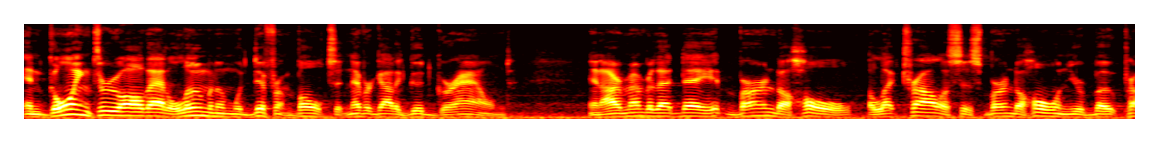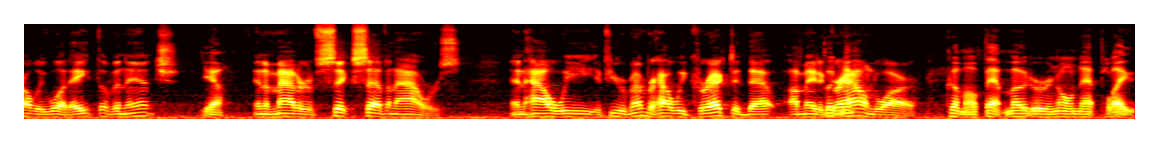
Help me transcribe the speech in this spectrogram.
and going through all that aluminum with different bolts, it never got a good ground. And I remember that day it burned a hole, electrolysis burned a hole in your boat, probably what, eighth of an inch? Yeah. In a matter of six, seven hours. And how we, if you remember how we corrected that, I made a ground wire. Come off that motor and on that plate.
